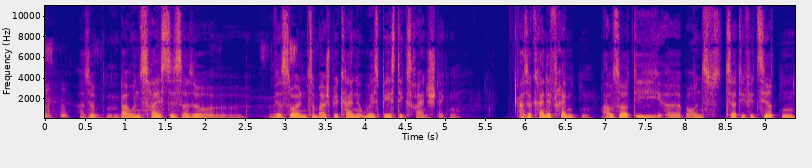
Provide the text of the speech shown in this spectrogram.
Mhm. also bei uns heißt es also, wir sollen zum Beispiel keine USB-Sticks reinstecken. Also keine Fremden, außer die äh, bei uns zertifizierten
